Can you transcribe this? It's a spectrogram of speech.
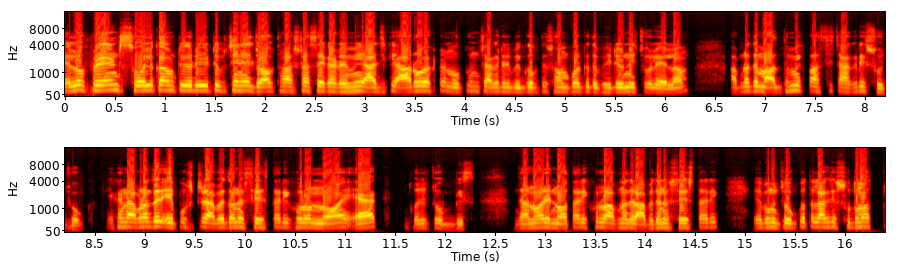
Hello friends welcome to your YouTube channel job thrusters academy আজকে আরও একটা নতুন চাকরির বিজ্ঞপ্তি সম্পর্কিত ভিডিও নিয়ে চলে এলাম। আপনাদের মাধ্যমিক পাশে চাকরির সুযোগ। এখানে আপনাদের এই পোস্টের আবেদনের শেষ তারিখ হলো নয় এক দু জানুয়ারি ন তারিখ হলো আপনাদের আবেদনের শেষ তারিখ এবং যোগ্যতা লাগছে শুধুমাত্র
